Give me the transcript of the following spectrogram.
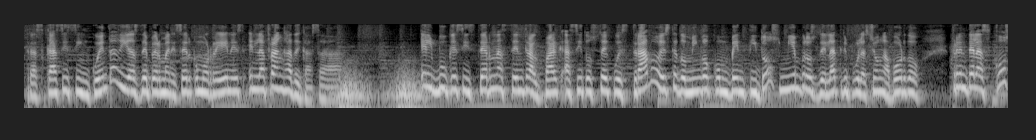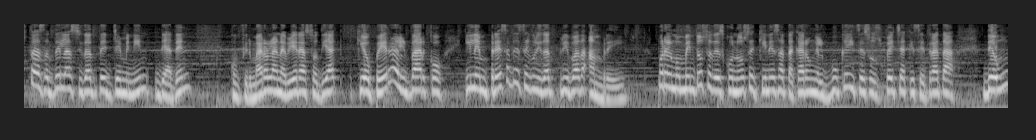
tras casi 50 días de permanecer como rehenes en la franja de Gaza. El buque cisterna Central Park ha sido secuestrado este domingo con 22 miembros de la tripulación a bordo frente a las costas de la ciudad de Yemenín de Adén. Confirmaron la naviera Zodiac que opera el barco y la empresa de seguridad privada Ambrey. Por el momento se desconoce quiénes atacaron el buque y se sospecha que se trata de un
